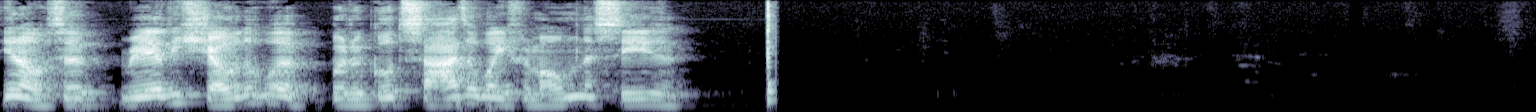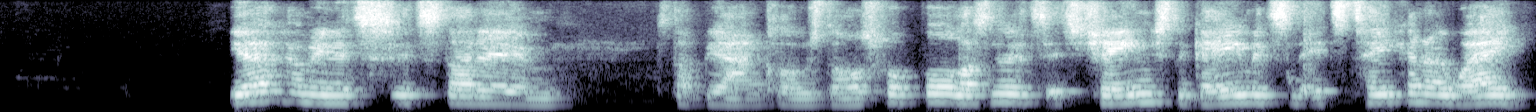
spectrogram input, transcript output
you know to really show that we're we're a good side away from home this season. Yeah, I mean it's it's that um it's that behind closed doors football, hasn't it? It's, it's changed the game. It's it's taken away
